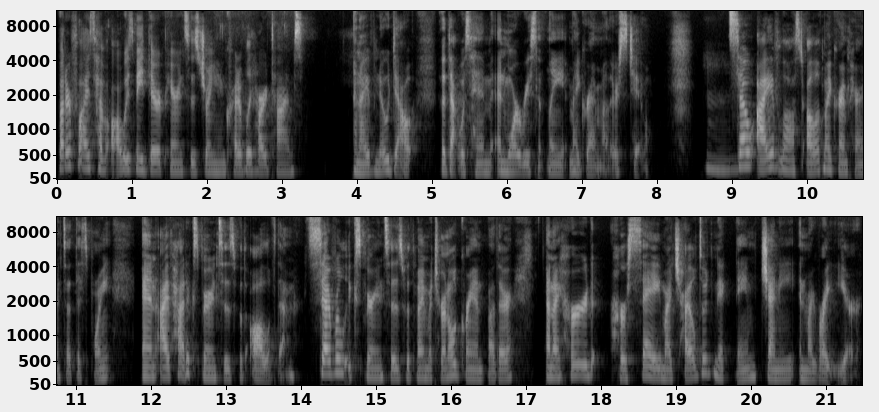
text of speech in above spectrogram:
Butterflies have always made their appearances during incredibly hard times. And I have no doubt that that was him, and more recently, my grandmother's too. Hmm. So I have lost all of my grandparents at this point, and I've had experiences with all of them. Several experiences with my maternal grandmother, and I heard her say my childhood nickname, Jenny, in my right ear.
